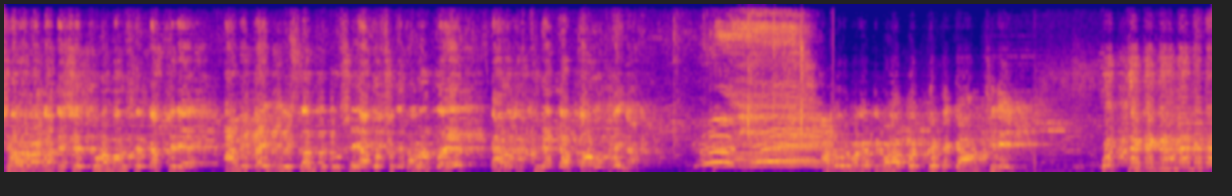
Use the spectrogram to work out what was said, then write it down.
সারা বাংলাদেশের কোন মানুষের কাছ থেকে আমি তাইফুল ইসলাম কিন্তু সেই আদর্শকে ধারণ করে কারও কাছ থেকে তাও খাই না। লালপুর বাগাতে বলা প্রত্যেকটা গ্রাম চিনি। প্রত্যেকটা গ্রামের নেতা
